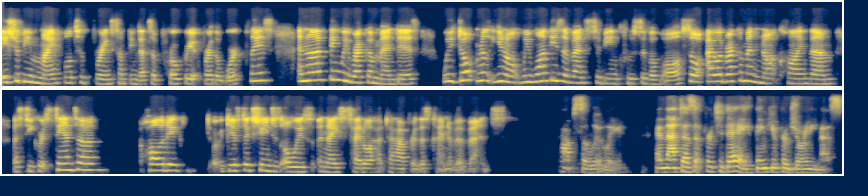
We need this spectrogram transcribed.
they should be mindful to bring something that's appropriate for the workplace. Another thing we recommend is we don't really, you know, we want these events to be inclusive of all. So I would recommend not calling them a secret Santa. Holiday gift exchange is always a nice title to have for this kind of event. Absolutely. And that does it for today. Thank you for joining us.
